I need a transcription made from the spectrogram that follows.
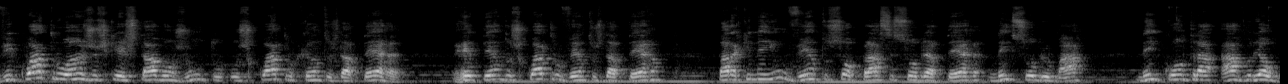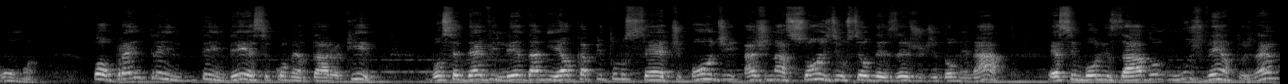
vi quatro anjos que estavam junto os quatro cantos da terra, retendo os quatro ventos da terra, para que nenhum vento soprasse sobre a terra, nem sobre o mar, nem contra árvore alguma. Bom, para entender esse comentário aqui, você deve ler Daniel capítulo 7, onde as nações e o seu desejo de dominar é simbolizado nos ventos, né?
